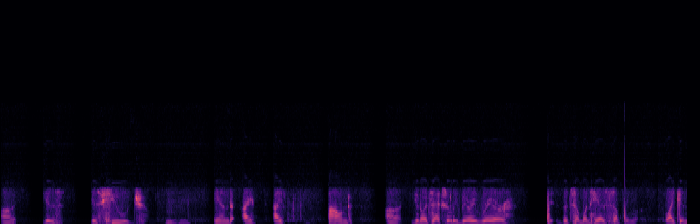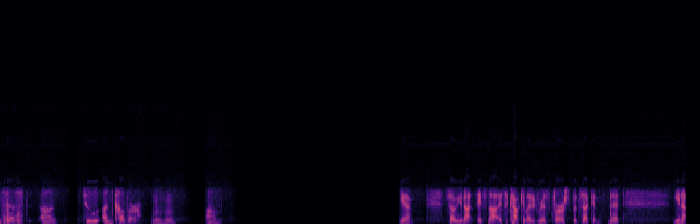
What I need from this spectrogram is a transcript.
uh, is is huge mm-hmm. and i I found, uh, you know, it's actually very rare that someone has something like incest uh, to uncover. Mm-hmm. Um, yeah. So you're not. It's not. It's a calculated risk first, but second that, you know,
